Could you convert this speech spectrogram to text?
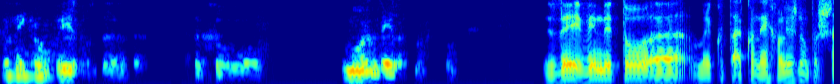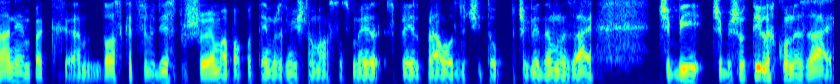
Kot neka obveznost, da, da, da to moram delati. No. Zdaj, vem, da je to uh, rekel, tako nehvaležno vprašanje, ampak um, doskrat se ljudje sprašujemo, pa potem razmišljamo, da smo sprejeli pravo odločitev. Če gledam nazaj, če bi, če bi šel ti lahko nazaj,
